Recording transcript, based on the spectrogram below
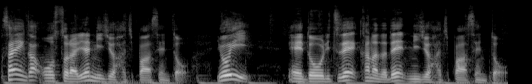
3位がオーストラリア 28%4 位、えー同率でカナダで28%、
